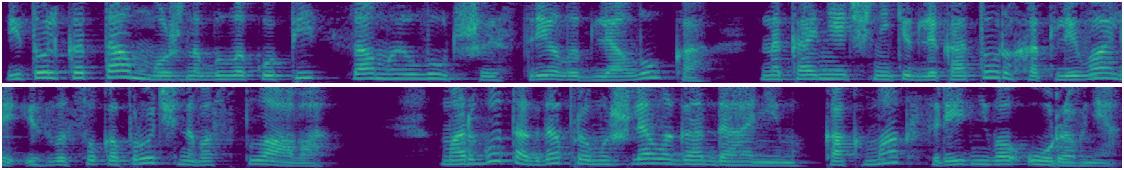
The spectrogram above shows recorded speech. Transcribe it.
и только там можно было купить самые лучшие стрелы для лука, наконечники для которых отливали из высокопрочного сплава. Марго тогда промышляла гаданием, как маг среднего уровня.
